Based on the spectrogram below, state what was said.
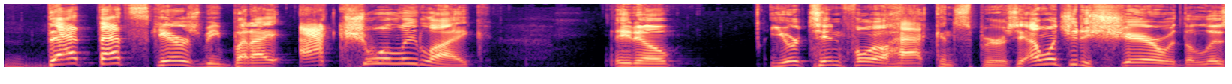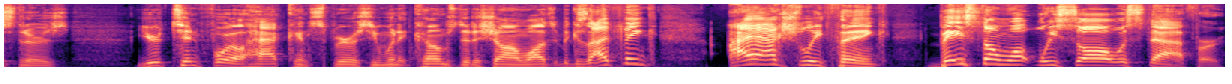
that that scares me, but I actually like, you know, your tinfoil hat conspiracy. I want you to share with the listeners your tinfoil hat conspiracy when it comes to Deshaun Watson, because I think, I actually think, based on what we saw with Stafford,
